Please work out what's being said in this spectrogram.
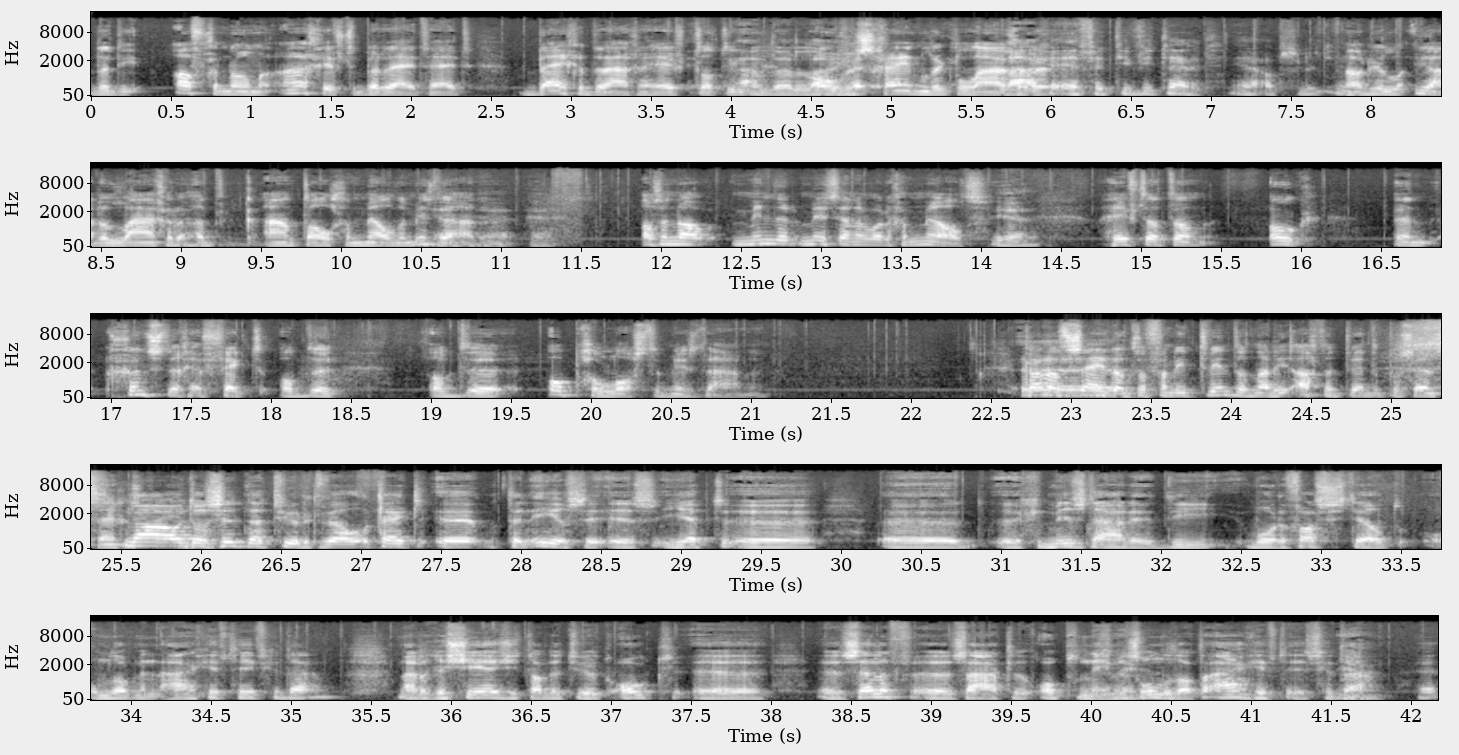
dat die afgenomen aangiftebereidheid bijgedragen heeft tot die lage, waarschijnlijk lagere... Lage effectiviteit, ja, absoluut. Ja. Nou, die, ja, de lagere aantal gemelde misdaden. Als er nou minder misdaden worden gemeld, heeft dat dan ook een gunstig effect op de, op de opgeloste misdaden? Kan het zijn dat we van die 20 naar die 28 procent zijn gestegen? Nou, er zit natuurlijk wel. Kijk, uh, ten eerste is, je hebt uh, uh, misdaden die worden vastgesteld omdat men aangifte heeft gedaan. Maar de recherche kan natuurlijk ook zelf zaken opnemen zonder dat de aangifte is gedaan. Ja.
